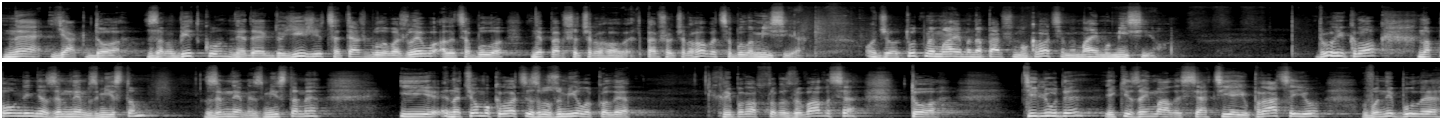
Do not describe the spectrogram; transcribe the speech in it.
Не як до заробітку, не як до їжі. Це теж було важливо, але це було не першочергове. Першочергове це була місія. Отже, тут ми маємо на першому кроці ми маємо місію. Другий крок наповнення земним змістом, земними змістами. І на цьому кроці зрозуміло, коли хліборобство розвивалося, то ті люди, які займалися цією працею, вони були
